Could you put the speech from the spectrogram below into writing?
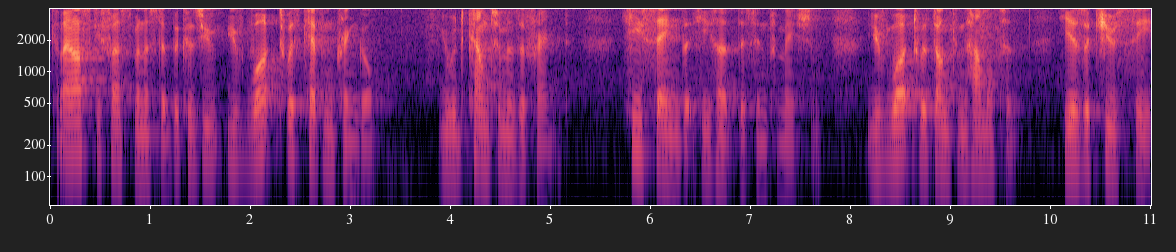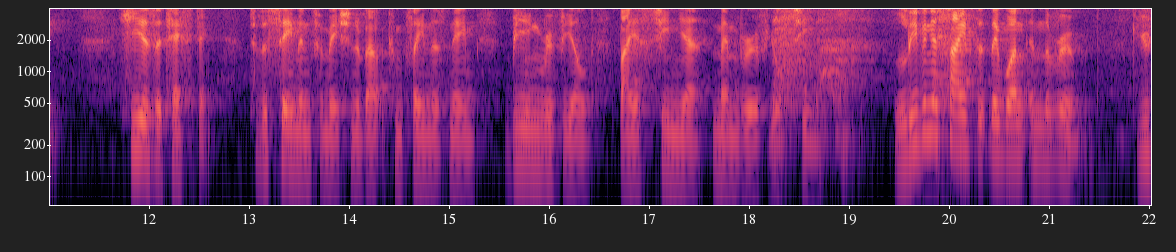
Can I ask you, First Minister, because you, you've worked with Kevin Pringle, you would count him as a friend. He's saying that he heard this information. You've worked with Duncan Hamilton. He is a QC. He is attesting to the same information about a complainer's name being revealed by a senior member of your team. Leaving aside that they weren't in the room, you,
